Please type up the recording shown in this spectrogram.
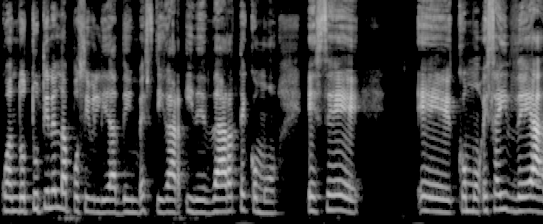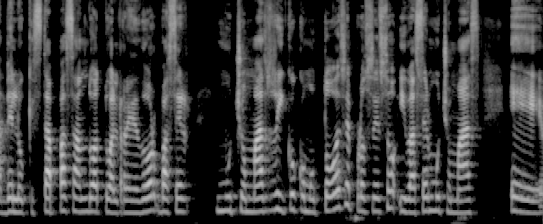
cuando tú tienes la posibilidad de investigar y de darte como ese eh, como esa idea de lo que está pasando a tu alrededor va a ser mucho más rico como todo ese proceso y va a ser mucho más, eh,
